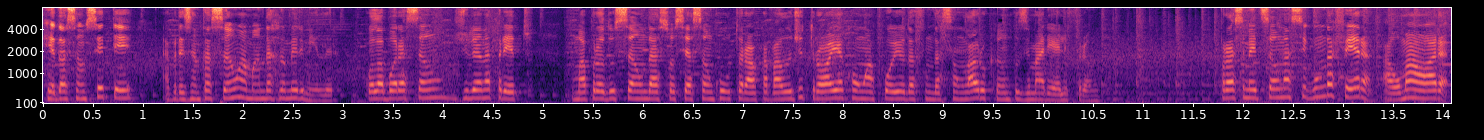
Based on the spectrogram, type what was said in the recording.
Redação CT. Apresentação Amanda Hammermiller. Colaboração Juliana Preto. Uma produção da Associação Cultural Cavalo de Troia com o apoio da Fundação Lauro Campos e Marielle Franco. Próxima edição na segunda-feira, a uma hora.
